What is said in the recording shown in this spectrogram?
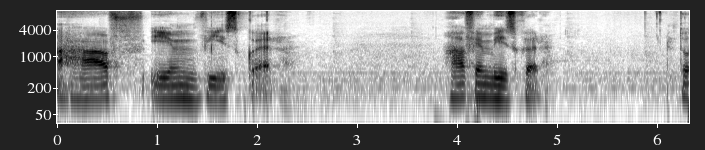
half M V square half M V square তো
